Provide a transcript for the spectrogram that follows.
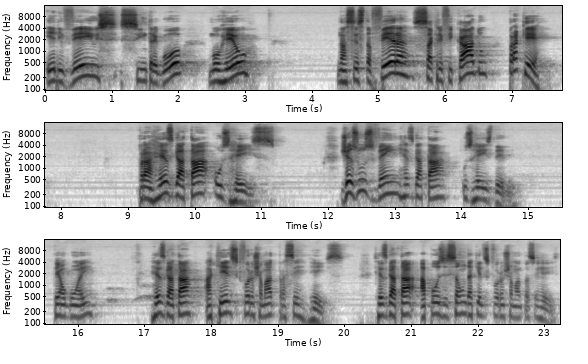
ele veio e se entregou, morreu, na sexta-feira, sacrificado, para quê? Para resgatar os reis. Jesus vem resgatar os reis dele. Tem algum aí? Resgatar aqueles que foram chamados para ser reis. Resgatar a posição daqueles que foram chamados para ser reis.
